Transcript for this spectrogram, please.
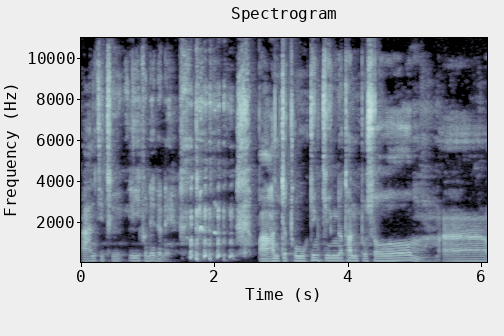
ปานจิถืออีคนนี้เดี๋ยวนี้ปานจะถูกจริง ๆ นะท่านผู้ชมอ้าว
